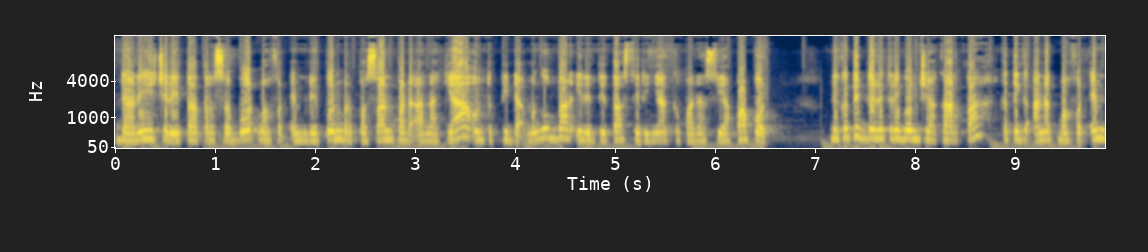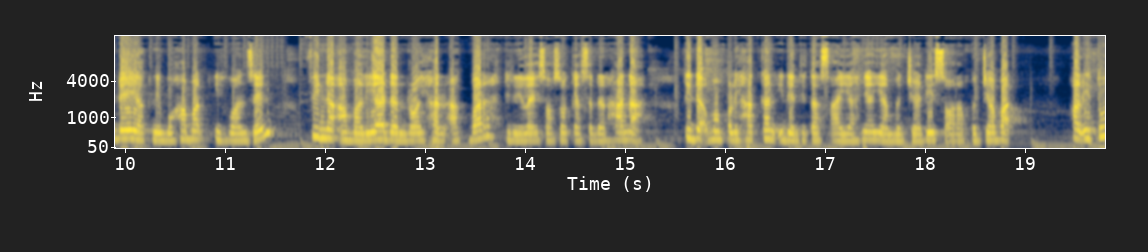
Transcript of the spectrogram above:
Dari cerita tersebut, Mahfud MD pun berpesan pada anaknya untuk tidak mengumbar identitas dirinya kepada siapa pun. Dikutip dari Tribun Jakarta, ketiga anak Mahfud MD yakni Muhammad Ikhwan Zain, Vina Amalia, dan Royhan Akbar dinilai sosok yang sederhana, tidak memperlihatkan identitas ayahnya yang menjadi seorang pejabat. Hal itu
